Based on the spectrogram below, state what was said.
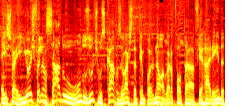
É isso aí. E hoje foi lançado um dos últimos carros, eu acho, da temporada. Não, agora falta a Ferrari ainda,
